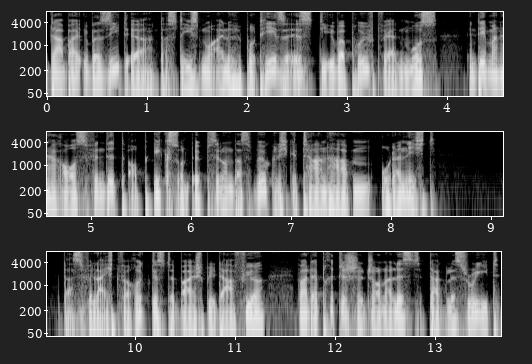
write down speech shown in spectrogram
Dabei übersieht er, dass dies nur eine Hypothese ist, die überprüft werden muss, indem man herausfindet, ob X und Y das wirklich getan haben oder nicht. Das vielleicht verrückteste Beispiel dafür war der britische Journalist Douglas Reed,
